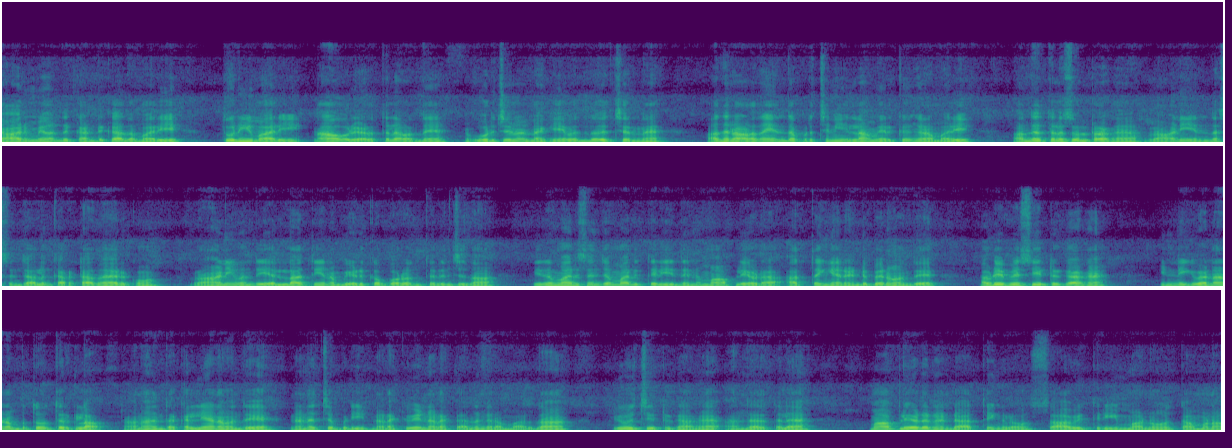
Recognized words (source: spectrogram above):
யாருமே வந்து கண்டுக்காத மாதிரி துணி மாதிரி நான் ஒரு இடத்துல வந்து ஒரிஜினல் நகையை வந்து வச்சுருந்தேன். அதனால தான் எந்த பிரச்சனையும் இல்லாமல் இருக்குங்கிற மாதிரி அந்த இடத்துல சொல்கிறாங்க ராணி என்ன செஞ்சாலும் கரெக்டாக தான் இருக்கும். ராணி வந்து எல்லாத்தையும் நம்ம எடுக்க போகிறோம்னு தெரிஞ்சு தான் இது மாதிரி செஞ்ச மாதிரி தெரியுதுன்னு மாப்பிள்ளையோட அத்தைங்க ரெண்டு பேரும் வந்து அப்படியே பேசிகிட்டு இருக்காங்க. இன்றைக்கி வேணால் நம்ம தோற்றுருக்கலாம் ஆனால் இந்த கல்யாணம் வந்து நினச்சபடி நடக்கவே நடக்காதுங்கிற மாதிரி தான் யோசிச்சுட்ருக்காங்க அந்த இடத்துல மாப்பிள்ளையோட ரெண்டு அத்தைங்களும் சாவித்திரி மனோ தமனா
